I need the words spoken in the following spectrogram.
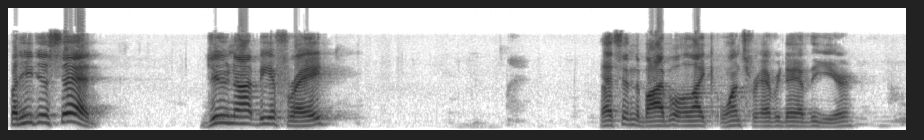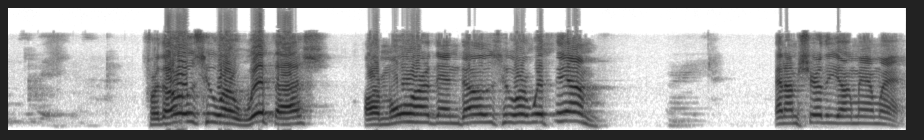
But he just said, Do not be afraid. That's in the Bible, like once for every day of the year. For those who are with us are more than those who are with them. And I'm sure the young man went.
